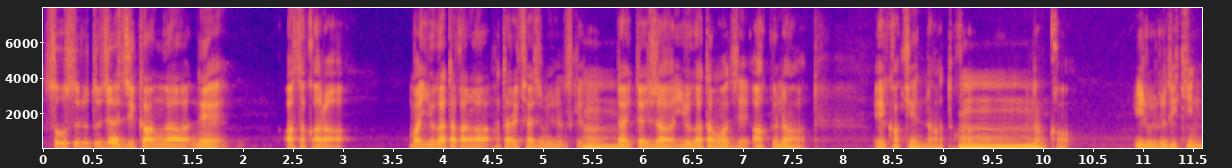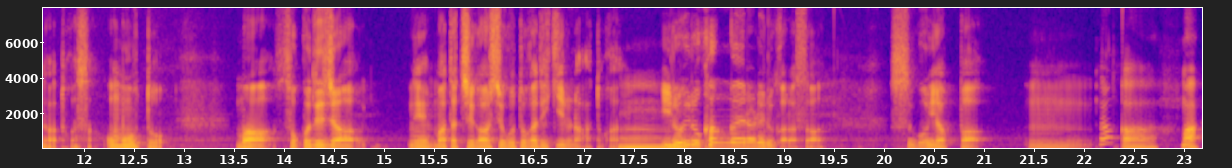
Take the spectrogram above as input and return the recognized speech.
そうするとじゃあ時間がね朝から、まあ、夕方から働き始めるんですけど、うん。だいたいじゃあ夕方まで開くな絵描けんなとうか、ん。なんかいろいろできんなとかさ思うとまあそこでじゃあねまた違う仕事ができるなとかうん。いろいろ考えられるからさすごいやっぱうん。なんかまあ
